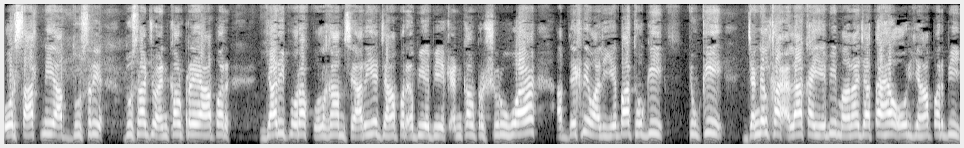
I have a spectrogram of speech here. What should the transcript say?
और साथ में आप दूसरे, दूसरा जो एनकाउंटर है यहाँ पर यारीपोरा कोलगाम से आ रही है, जहाँ पर अभी अभी एक एनकाउंटर शुरू हुआ है। अब देखने वाली ये बात होगी, क्योंकि जंगल का इलाका ये भी माना जाता है और यहाँ पर भी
